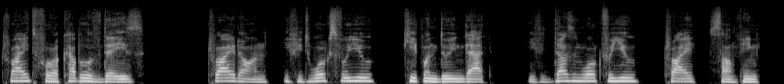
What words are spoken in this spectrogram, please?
Try it for a couple of days. Try it on. If it works for you, keep on doing that. If it doesn't work for you, try something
